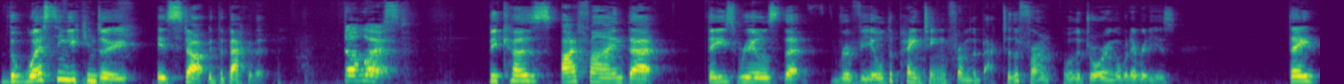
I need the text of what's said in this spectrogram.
the worst thing you can do is start with the back of it. The worst. because I find that these reels that reveal the painting from the back to the front or the drawing or whatever it is, they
